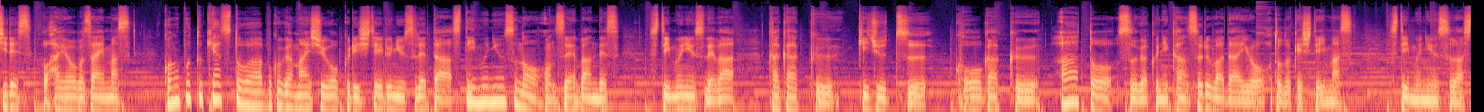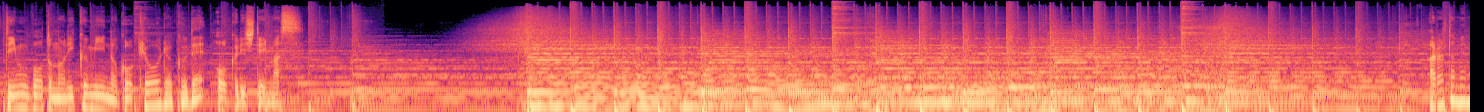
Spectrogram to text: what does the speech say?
一です。おはようございます。このポッドキャストは僕が毎週お送りしているニュースレター STEAM ニュースの音声版です。STEAM ニュースでは科学技術工学アート数学に関する話題をお届けしています。STEAM ニュースは STEAM ボート乗組員のご協力でお送りしています。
